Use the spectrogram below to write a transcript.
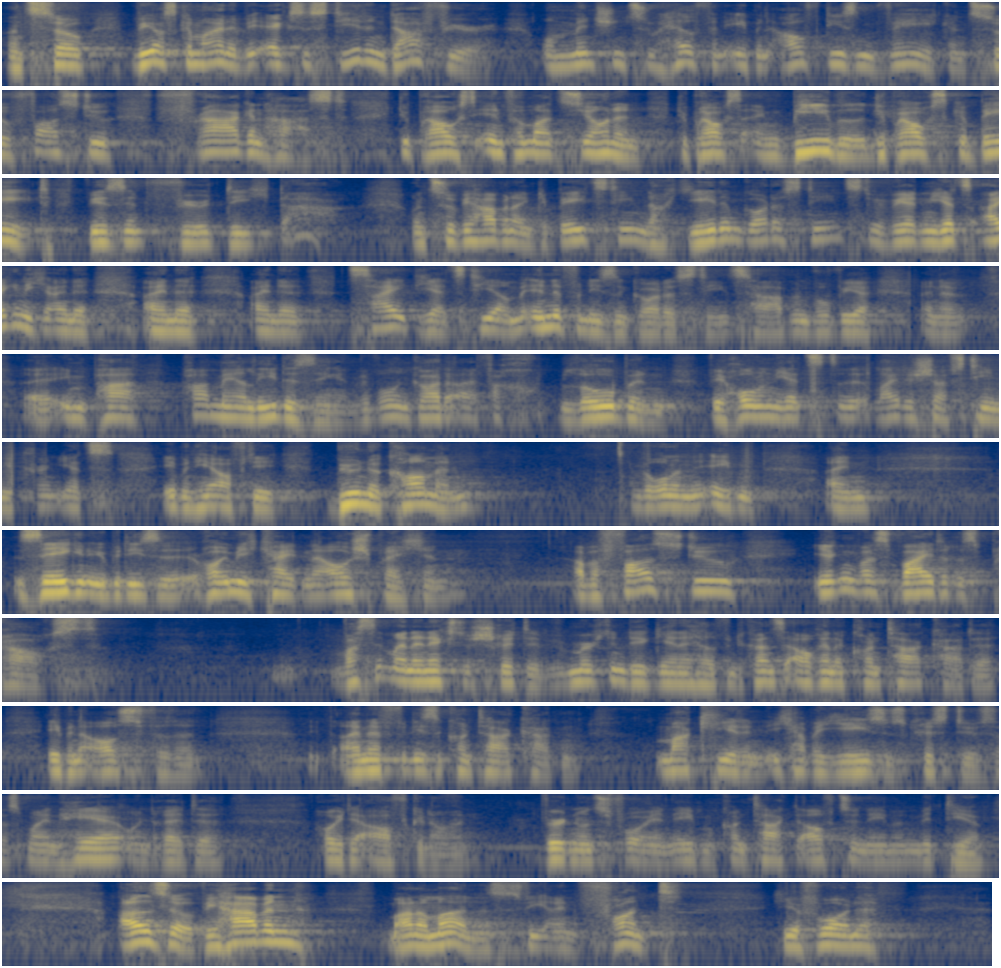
Und so, wir als Gemeinde, wir existieren dafür, um Menschen zu helfen, eben auf diesem Weg. Und so, falls du Fragen hast, du brauchst Informationen, du brauchst eine Bibel, du brauchst Gebet, wir sind für dich da. Und so, wir haben ein Gebetsteam nach jedem Gottesdienst. Wir werden jetzt eigentlich eine, eine, eine Zeit jetzt hier am Ende von diesem Gottesdienst haben, wo wir eine, äh, ein paar, paar mehr Lieder singen. Wir wollen Gott einfach loben. Wir holen jetzt äh, Leidenschaftsteam, ihr könnt jetzt eben hier auf die Bühne kommen. Wir wollen eben ein Segen über diese Räumlichkeiten aussprechen. Aber falls du irgendwas weiteres brauchst, was sind meine nächsten Schritte? Wir möchten dir gerne helfen. Du kannst auch eine Kontaktkarte eben ausfüllen eine für diese Kontaktkarten markieren. Ich habe Jesus Christus als mein Herr und Retter heute aufgenommen. Würden uns freuen, eben Kontakt aufzunehmen mit dir. Also, wir haben, Mann oh Mann, das ist wie ein Front hier vorne.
